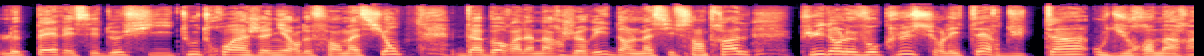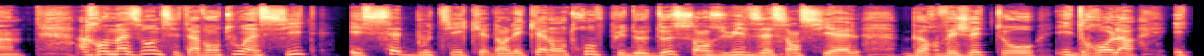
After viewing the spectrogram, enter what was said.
le père et ses deux filles, tous trois ingénieurs de formation, d'abord à la Margerie dans le Massif central, puis dans le Vaucluse sur les terres du thym ou du romarin. Aromazone, c'est avant tout un site et sept boutiques dans lesquelles on trouve plus de 200 huiles essentielles, beurre végétaux, hydrolat et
